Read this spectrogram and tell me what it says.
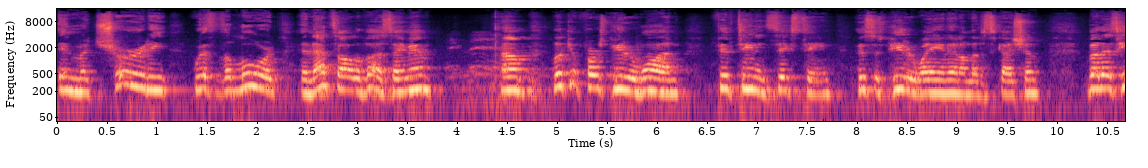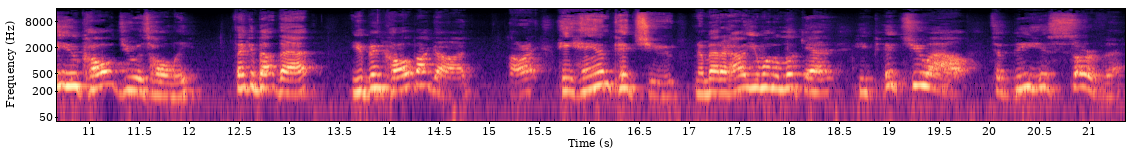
in maturity with the Lord. And that's all of us. Amen. Amen. Um, look at 1 Peter 1 15 and 16. This is Peter weighing in on the discussion. But as he who called you is holy, think about that. You've been called by God. All right. He handpicked you, no matter how you want to look at it. He picked you out to be his servant.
